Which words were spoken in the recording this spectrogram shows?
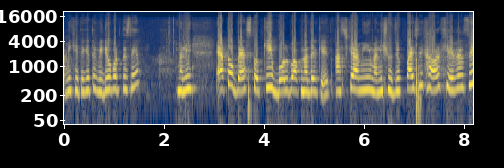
আমি খেতে খেতে ভিডিও করতেছি। মানে এত ব্যস্ত, কি বলব আপনাদেরকে? আজকে আমি মানে সুযোগ পাইছি, খাবার খেয়ে ফেলছি।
